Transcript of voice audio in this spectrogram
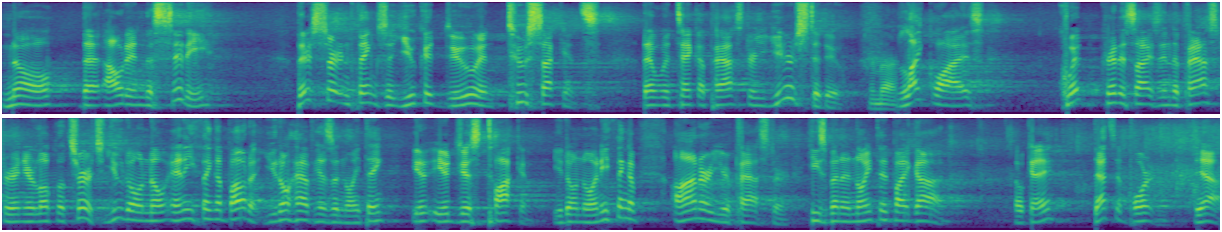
know that out in the city, there's certain things that you could do in two seconds that would take a pastor years to do. Amen. Likewise, Quit criticizing the pastor in your local church. You don't know anything about it. You don't have his anointing. You're just talking. You don't know anything. Of, honor your pastor. He's been anointed by God. Okay? That's important. Yeah.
